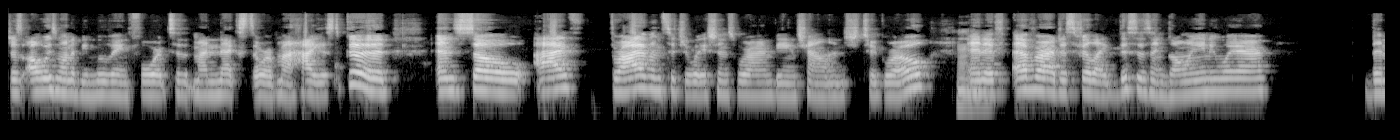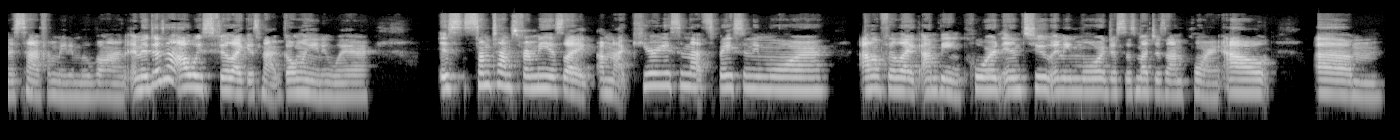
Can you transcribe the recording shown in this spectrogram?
just always want to be moving forward to my next or my highest good. And so I thrive in situations where I'm being challenged to grow. Mm-hmm. And if ever I just feel like this isn't going anywhere, then it's time for me to move on. And it doesn't always feel like it's not going anywhere. It's sometimes for me, it's like I'm not curious in that space anymore. I don't feel like I'm being poured into anymore just as much as I'm pouring out. Um,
